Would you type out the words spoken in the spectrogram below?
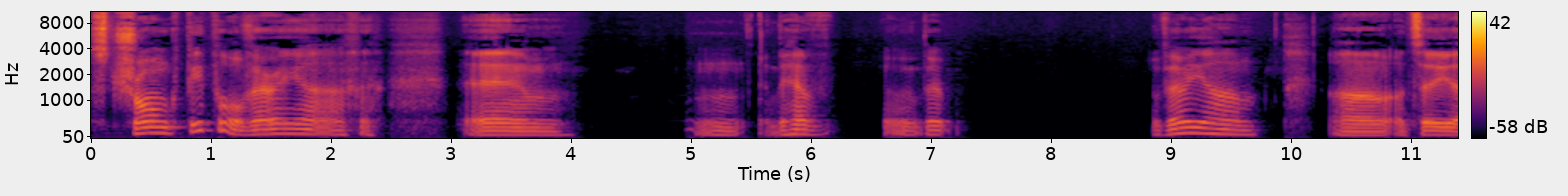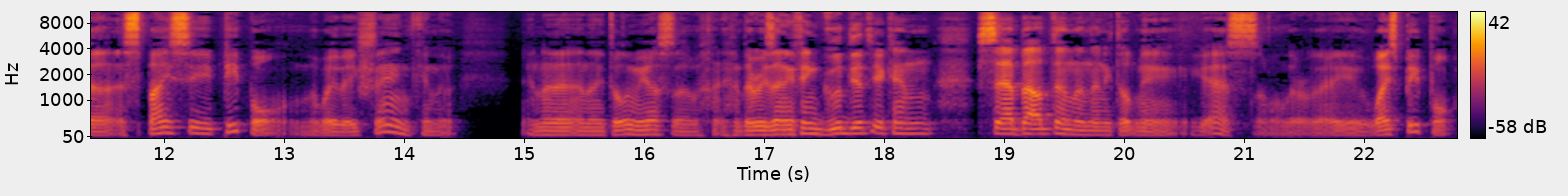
strong people. Very, uh, um, mm, they have, uh, they're very, um, uh, I'd say, uh, spicy people. The way they think and the, and uh, and I told him yes. Uh, there is anything good that you can say about them? And then he told me yes. Well, they're very wise people.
